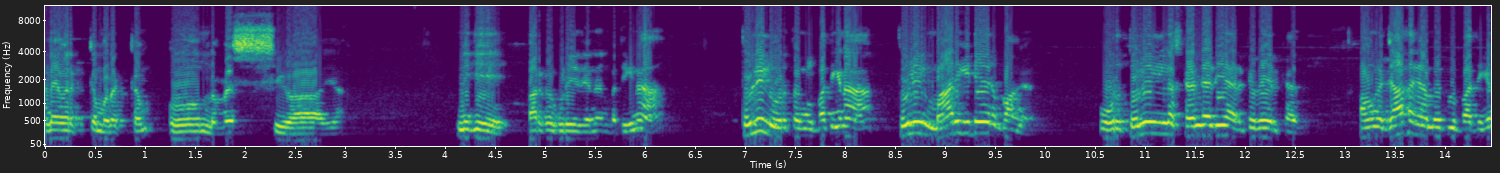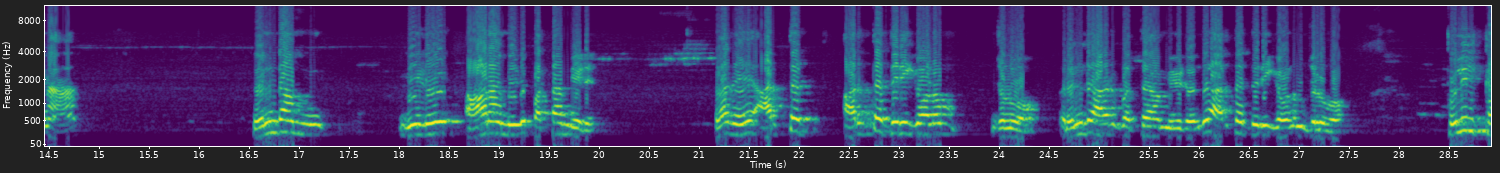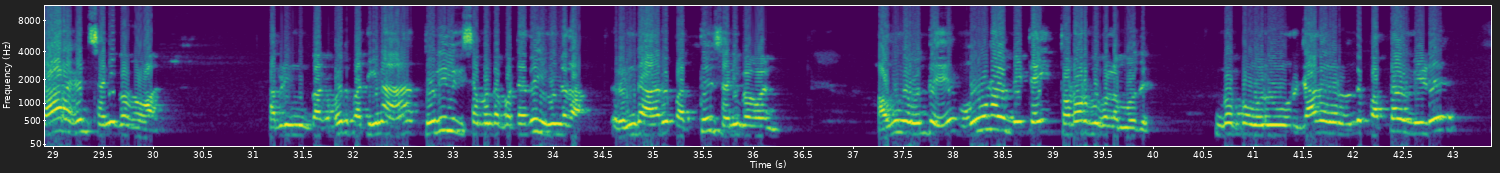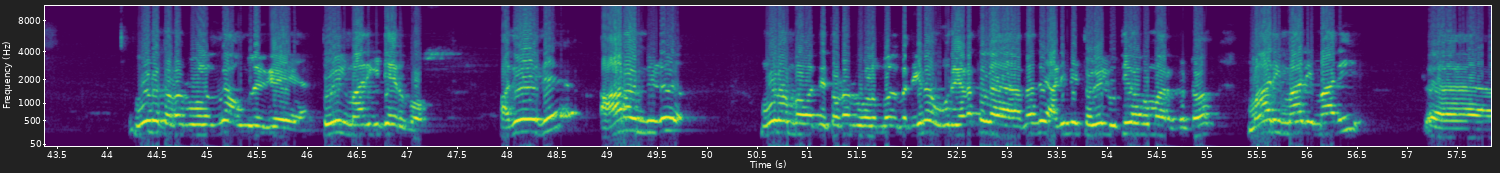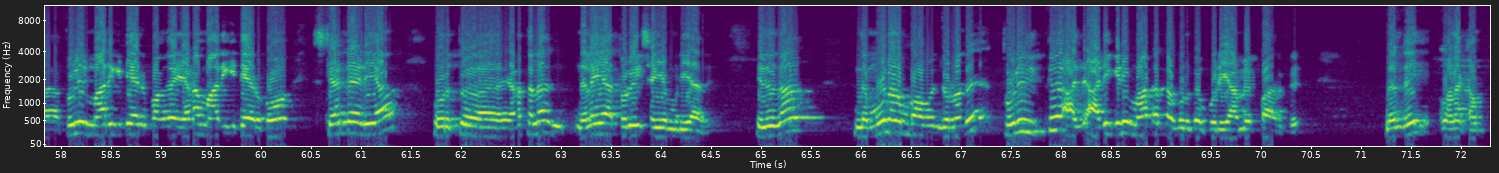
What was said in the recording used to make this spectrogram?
அனைவருக்கும் வணக்கம். ஓம் நம சிவாய. இன்னைக்கு பார்க்கக்கூடியது என்னன்னு பார்த்தீங்கன்னா தொழில். ஒருத்தவங்க பார்த்தீங்கன்னா தொழில் மாறிக்கிட்டே இருப்பாங்க. ஒரு தொழில ஸ்டாண்டர்டியா இருக்கவே இருக்காது. அவங்க ஜாதக அமைப்புல பார்த்தீங்கன்னா ரெண்டாம் வீடு ஆறாம் வீடு பத்தாம் வீடு. அதாவது அர்த்த அர்த்த திரிகோணம் சொல்லுவோம். ரெண்டு ஆறு பத்தாம் வீடு வந்து அர்த்த திரிகோணம் சொல்லுவோம். தொழில் காரகன் சனி பகவான். அப்படின்னு பார்க்கும்போது பாத்தீங்கன்னா தொழிலுக்கு சம்பந்தப்பட்டது இவங்க தான் ரெண்டு ஆறு பத்து சனி பகவான். அவங்க வந்து மூணாம் வீட்டை தொடர்பு கொள்ளும் போது இப்ப இப்போ ஒரு ஒரு ஜாதகர் வந்து பத்தாம் வீடு மூணு தொடர்பு கொள்ளும்போது அவங்களுக்கு தொழில் மாறிக்கிட்டே இருக்கும். அதே இது ஆறாம் வீடு மூணாம் பாவத்தை தொடர்பு கொள்ளும்போது பாத்தீங்கன்னா ஒரு இடத்துல அதாவது அடிமை தொழில் உத்தியோகமா இருக்கட்டும் மாறி மாறி மாறி தொழில் மாறிக்கிட்டே இருப்பாங்க இடம் மாறிக்கிட்டே இருக்கும். ஸ்டாண்டர்டியா ஒரு தொ- இடத்துல நிலையா தொழில் செய்ய முடியாது. இதுதான் இந்த மூணாம் பாவம் சொல்றது தொழிலுக்கு அடி- அடிக்கடி மாற்றத்தை கொடுக்கக்கூடிய அமைப்பா இருக்கு. நன்றி வணக்கம்.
